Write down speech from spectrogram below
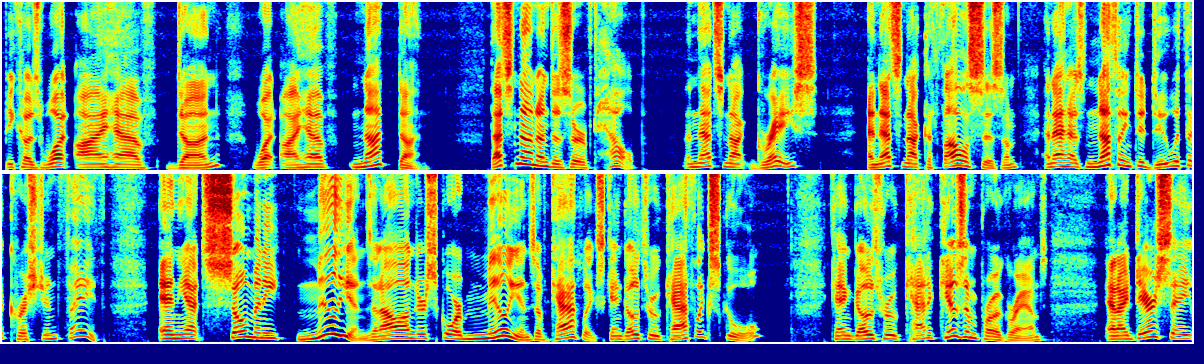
because what I have done, what I have not done. That's not undeserved help, and that's not grace, and that's not Catholicism, and that has nothing to do with the Christian faith. And yet, so many millions, and I'll underscore millions of Catholics can go through Catholic school, can go through catechism programs, and I dare say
